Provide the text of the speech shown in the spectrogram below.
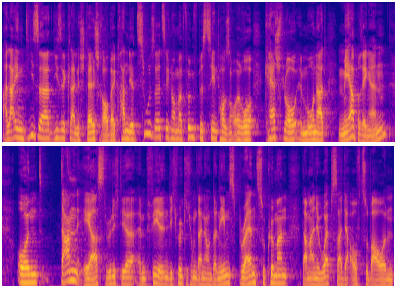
allein dieser, diese kleine Stellschraube kann dir zusätzlich nochmal 5.000 bis 10.000 Euro Cashflow im Monat mehr bringen. Und dann erst würde ich dir empfehlen, dich wirklich um deine Unternehmensbrand zu kümmern, da mal eine Webseite aufzubauen,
